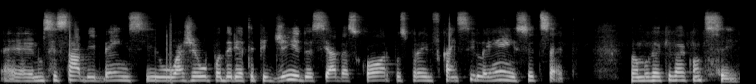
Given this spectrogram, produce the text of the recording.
É, não se sabe bem se o AGU poderia ter pedido esse habeas corpus para ele ficar em silêncio, etc. Vamos ver o que vai acontecer.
